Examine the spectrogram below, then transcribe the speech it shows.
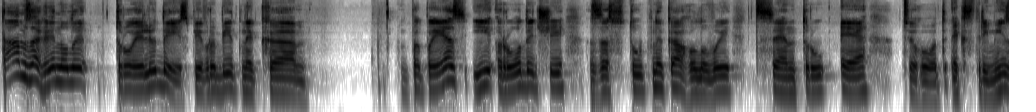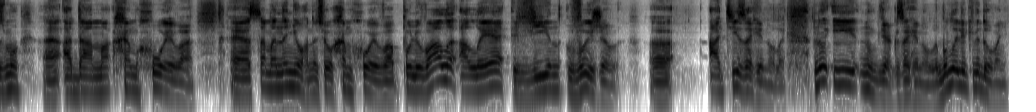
Там загинули троє людей: співробітник. е, ППС і родичі заступника голови центру Е. Цього от екстремізму е, Адама Хамхоєва. Е, Саме на нього, на цього Хамхоєва, полювали, але він вижив. А ті загинули. Ну і ну як загинули, були ліквідовані,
